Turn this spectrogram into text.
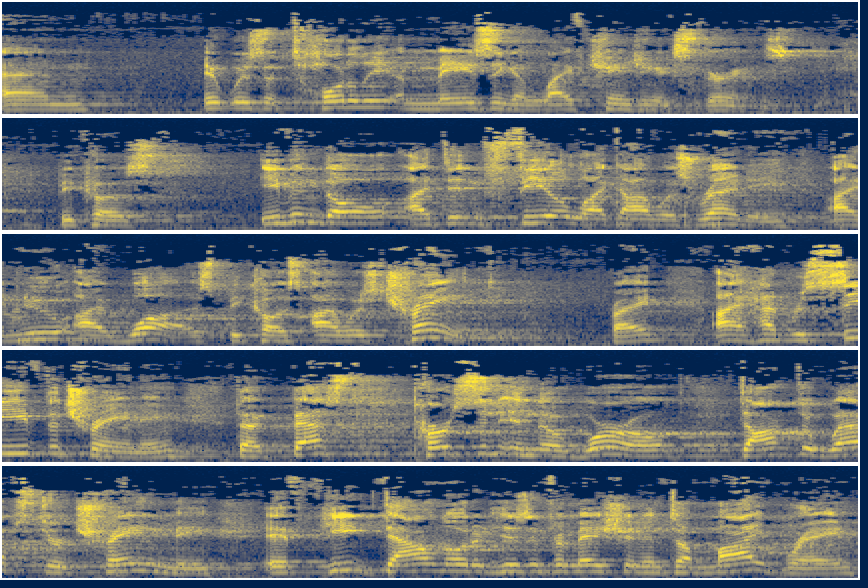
And it was a totally amazing and life changing experience because even though I didn't feel like I was ready, I knew I was because I was trained right? I had received the training. The best person in the world, Dr. Webster, trained me. If he downloaded his information into my brain,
